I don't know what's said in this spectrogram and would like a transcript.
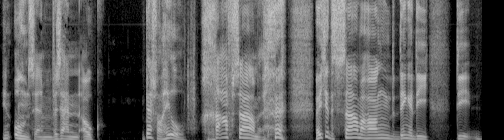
in ons. En we zijn ook best wel heel gaaf samen. Weet je, de samenhang, de dingen die, die.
